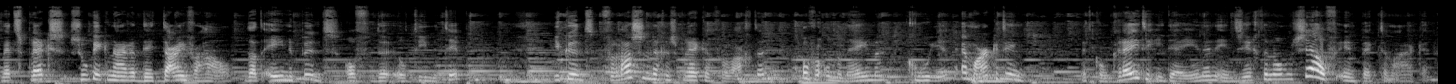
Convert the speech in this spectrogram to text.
Met Sprex zoek ik naar het detailverhaal, dat ene punt of de ultieme tip. Je kunt verrassende gesprekken verwachten over ondernemen, groeien en marketing. Met concrete ideeën en inzichten om zelf impact te maken.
